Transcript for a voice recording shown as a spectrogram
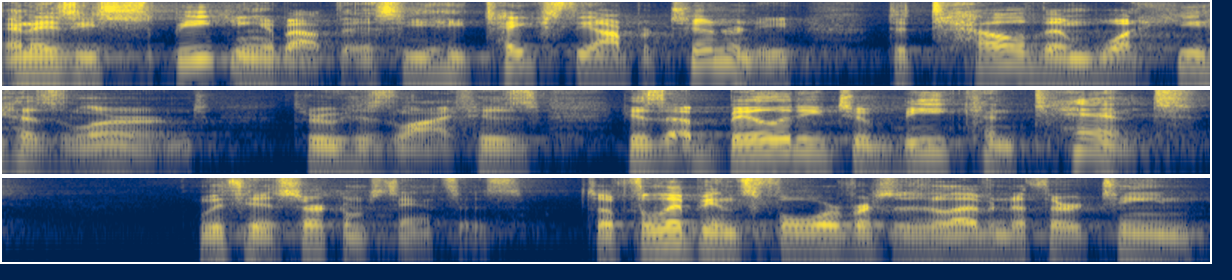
And as he's speaking about this, he, he takes the opportunity to tell them what he has learned through his life, his, his ability to be content with his circumstances. So, Philippians 4, verses 11 to 13.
